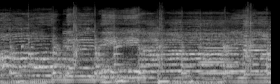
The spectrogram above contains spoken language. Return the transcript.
out in the.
